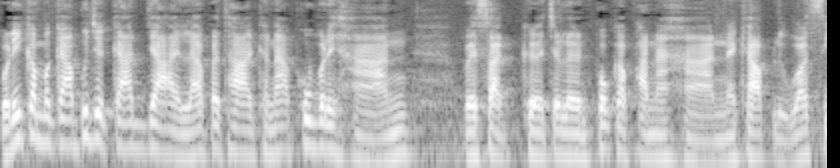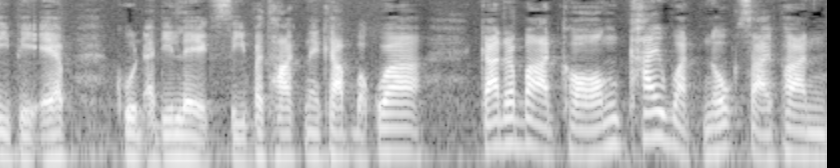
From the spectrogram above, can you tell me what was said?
วันนี้กรรมการผู้จัดการใหญ่และประธานคณะผู้บริหาร บริษัทเครือเจริญโภคภัณฑ์อาหารนะครับหรือว่า CPF คุณอดิเรกศรีประทักษ์นะครับบอกว่าการระบาดของไข้หวัดนกสายพันธุ์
